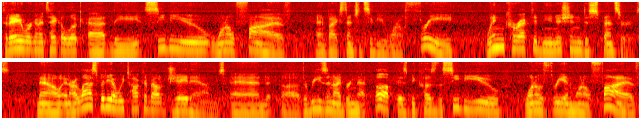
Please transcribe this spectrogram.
Today we're going to take a look at the CBU 105 and by extension CBU 103 wind corrected munition dispensers. Now in our last video we talked about JDAMs and uh, the reason I bring that up is because the CBU 103 and 105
